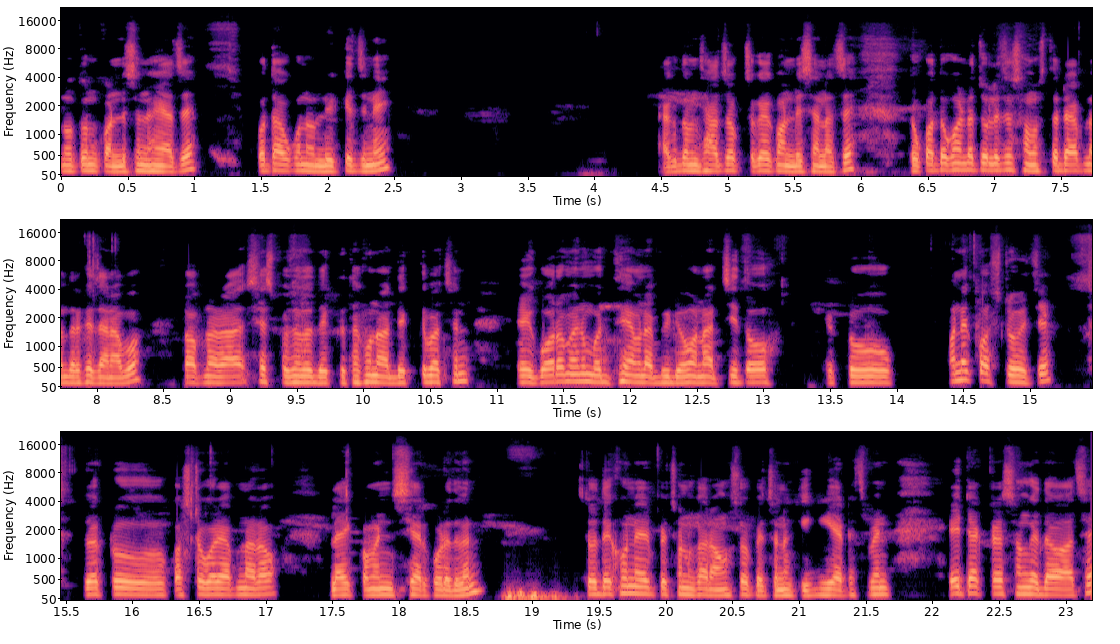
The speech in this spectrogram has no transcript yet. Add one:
নতুন কন্ডিশন হয়ে আছে। কোথাও কোনো লিকেজ নেই। একদম ঝাঁচকচকে কন্ডিশন আছে। তো কত ঘণ্টা চলেছে সমস্তটা আপনাদেরকে জানাব। তো আপনারা শেষ পর্যন্ত দেখতে থাকুন আর দেখতে পাচ্ছেন, এই গরমের মধ্যে আমরা ভিডিও বানাচ্ছি। তো একটু, অনেক কষ্ট হয়েছে। তো একটু কষ্ট করে আপনারাও লাইক কমেন্ট শেয়ার করে দেবেন। তো দেখুন এর পেছনকার অংশ, পেছনে কি কি অ্যাটাচমেন্ট এই ট্র্যাক্টরের সঙ্গে দেওয়া আছে।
